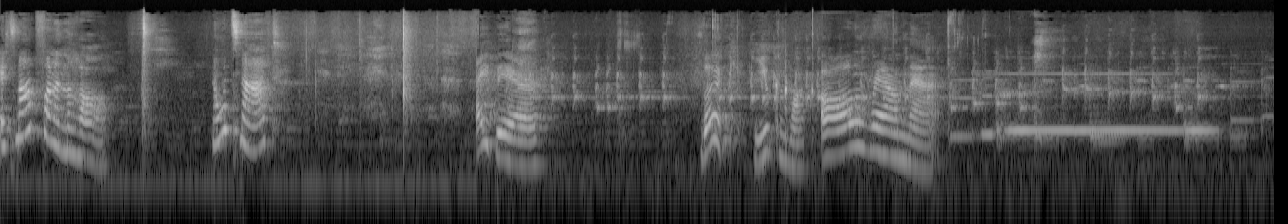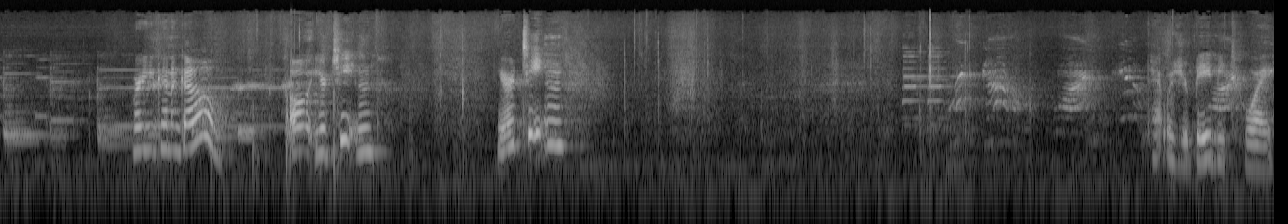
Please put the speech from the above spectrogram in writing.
It's not fun in the hall. No, it's not. Hi there. Look, you can walk all around that. Where are you gonna go? Oh, you're cheating. You're cheating. Was your baby toy.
